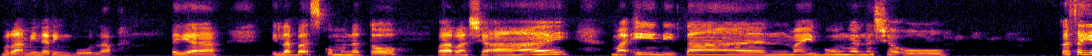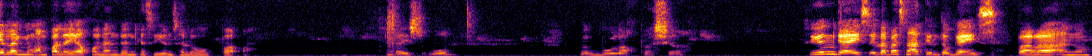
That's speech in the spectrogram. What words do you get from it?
Marami na ring bulak. Kaya ilabas ko muna to para siya ay mainitan. May bunga na siya, oh. Kasi yan lang yung ampalaya ko nandun kasi yun sa lupa. Guys, oh. Magbulak pa siya. So yun guys, ilabas natin to guys para ano,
